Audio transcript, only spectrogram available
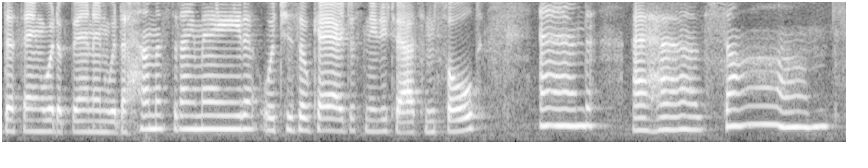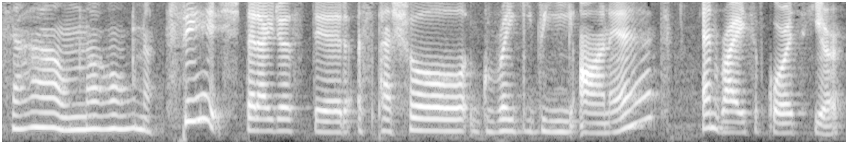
the thing with the bin and with the hummus that I made, which is okay, I just needed to add some salt. And I have some salmon fish that I just did a special gravy on it. And rice, of course, here.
